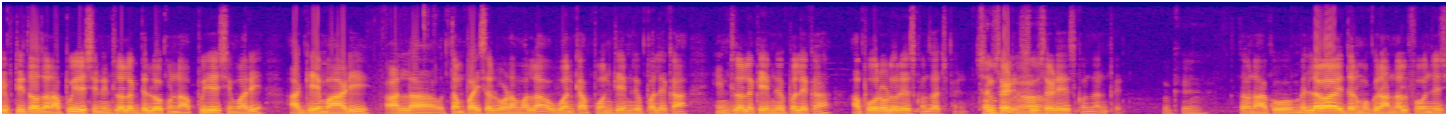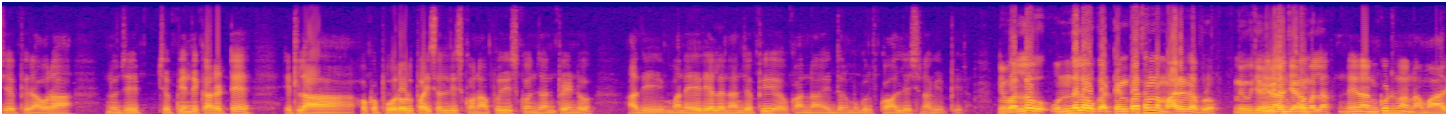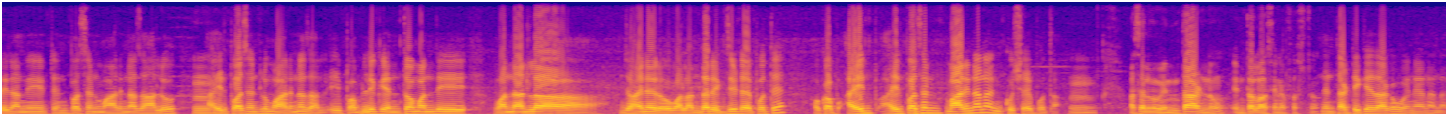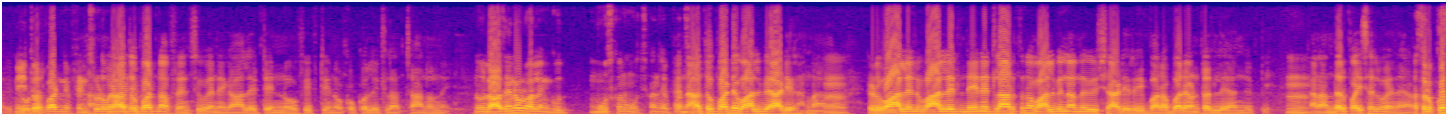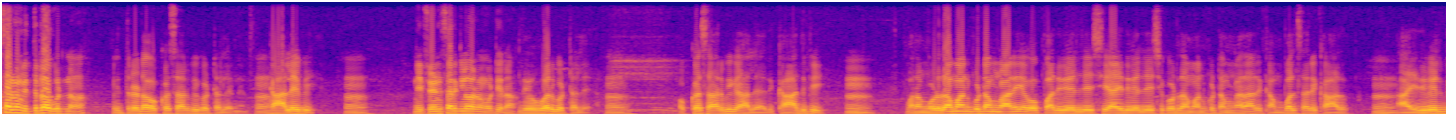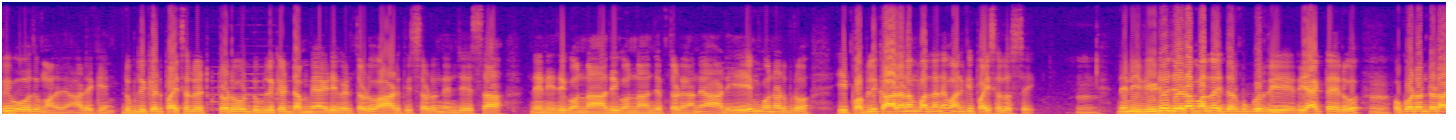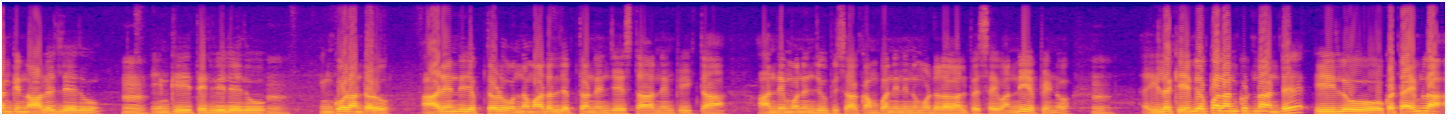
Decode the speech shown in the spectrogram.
ఫిఫ్టీ థౌసండ్. అప్పు చేసి ఇంట్లోకి తెలియకుండా అప్పు చేసి మరి ఆ గేమ్ ఆడి వాళ్ళ మొత్తం పైసలు పోవడం వల్ల ఒవ్వనికి అప్పోనికి ఏం చెప్పలేక ఇంట్లోకి ఏం చెప్పలేక ఆ పోరోడు వేసుకొని చచ్చిపోయాడు. సూసైడ్ సూసైడ్ చేసుకొని చనిపోయాడు. ఓకే. సో నాకు మెల్లగా ఇద్దరు ముగ్గురు అన్నలు ఫోన్ చేసి చెప్పి రావురా నువ్వు చెప్- చెప్పింది కరెక్టే. ఇట్లా ఒక పోరోడు పైసలు తీసుకొని అప్పు తీసుకొని చనిపోయిండు. అది మన ఏరియాలోనే అని చెప్పి ఒక అన్న ఇద్దరు ముగ్గురు కాల్ చేసి నాకు చెప్పారు నీ వల్ల వందల ఒక టెన్ పర్సెంట్ మారారా బ్రో నువ్వు వీడియో చేయడం వల్ల? నేను అనుకుంటున్నాను నా మారినని టెన్ పర్సెంట్ మారినా చాలు ఐదు పర్సెంట్లు మారినా చాలు. ఈ పబ్లిక్ ఎంతో మంది వన్ దాంట్లో జాయిన్ అయ్యారు వాళ్ళందరూ ఎగ్జిట్ అయిపోతే ఒక ఐదు ఐదు పర్సెంట్ మారినా నేను ఖుషి అయిపోతా. అసలు నువ్వు ఎంత ఆడినావు? ఎంత లాస్ అయినా ఫస్ట్ నేను థర్టీ కే దాకా పోయినాను అన్నది నీతో పాటు నీ ఫ్రెండ్స్ కూడా నాతో పాటు నా ఫ్రెండ్స్ పోయినాయి కాలే టెన్ ఫిఫ్టీన్ ఒక్కొక్కరు ఇట్లా చాలా ఉన్నాయి. నువ్వు లాస్ అయినప్పుడు వాళ్ళని మూసుకొని కూర్చొని చెప్పి నాతో పాటే వాళ్ళు బి ఆడిరు అన్న. ఇప్పుడు వాళ్ళని వాళ్ళని నేను ఎట్లా ఆడుతున్నా వాళ్ళు బి నన్ను చూసి ఆడిరు ఈ బరాబరే ఉంటుందిలే అని చెప్పి. కానీ అందరు పైసలు పోయినాయి అసలు ఒక్కసారి విత్డ్రా కొట్టినావా? విత్రడా ఒక్కసారి బి కొట్టలే నేను. కాలేబి. నీ ఫ్రెండ్ సర్కిల్ ఎవరైనా కొట్టిరా ఎవరు కొట్టలే. ఒక్కసారి బి కాలే అది కాదు బి. మనం కొడదాం అనుకుంటాం కానీ ఓ పదివేలు చేసి ఐదు వేలు చేసి కొడదాం అనుకుంటాం కానీ అది కంపల్సరీ కాదు. ఐదు వేలు బి పోదు మనది ఆడే గేమ్. డూప్లికేట్ పైసలు పెట్టుకుంటాడు డూప్లికేట్ డమ్మీ ఐడి పెడతాడు ఆడిపిస్తాడు నేను చేస్తా నేను ఇది కొన్నా అది కొన్నా అని చెప్తాడు కానీ ఆడు ఏం కొన్నాడు బ్రో ఈ పబ్లిక్ ఆడడం వల్లనే మనకి పైసలు వస్తాయి. నేను ఈ వీడియో చేయడం వల్ల ఇద్దరు ముగ్గురు రియాక్ట్ అయ్యారు. ఒకడు అంటాడు ఆయనకి నాలెడ్జ్ లేదు. ఈయనకి తెలివి లేదు. ఇంకోడు అంటాడు ఆడేంది చెప్తాడు వంద మాటలు చెప్తాడు నేను చేస్తా నేను పీక్తా అందేమో నేను చూపిస్తా కంపెనీ నిన్ను మొదలు కలిపేస్తా ఇవన్నీ చెప్పిండు. వీళ్ళకి ఏం చెప్పాలనుకుంటున్నా అంటే వీళ్ళు ఒక టైంలో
